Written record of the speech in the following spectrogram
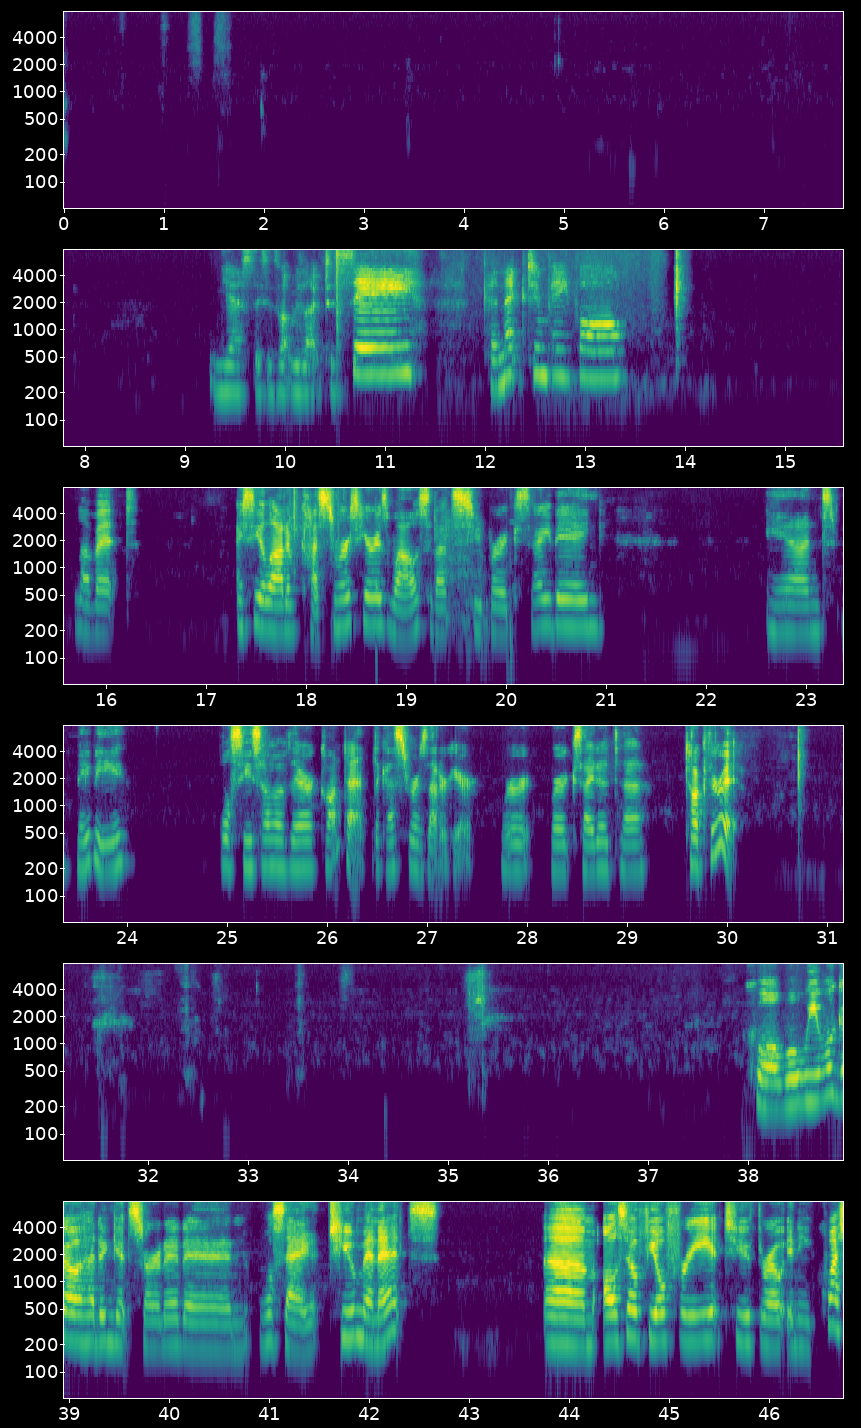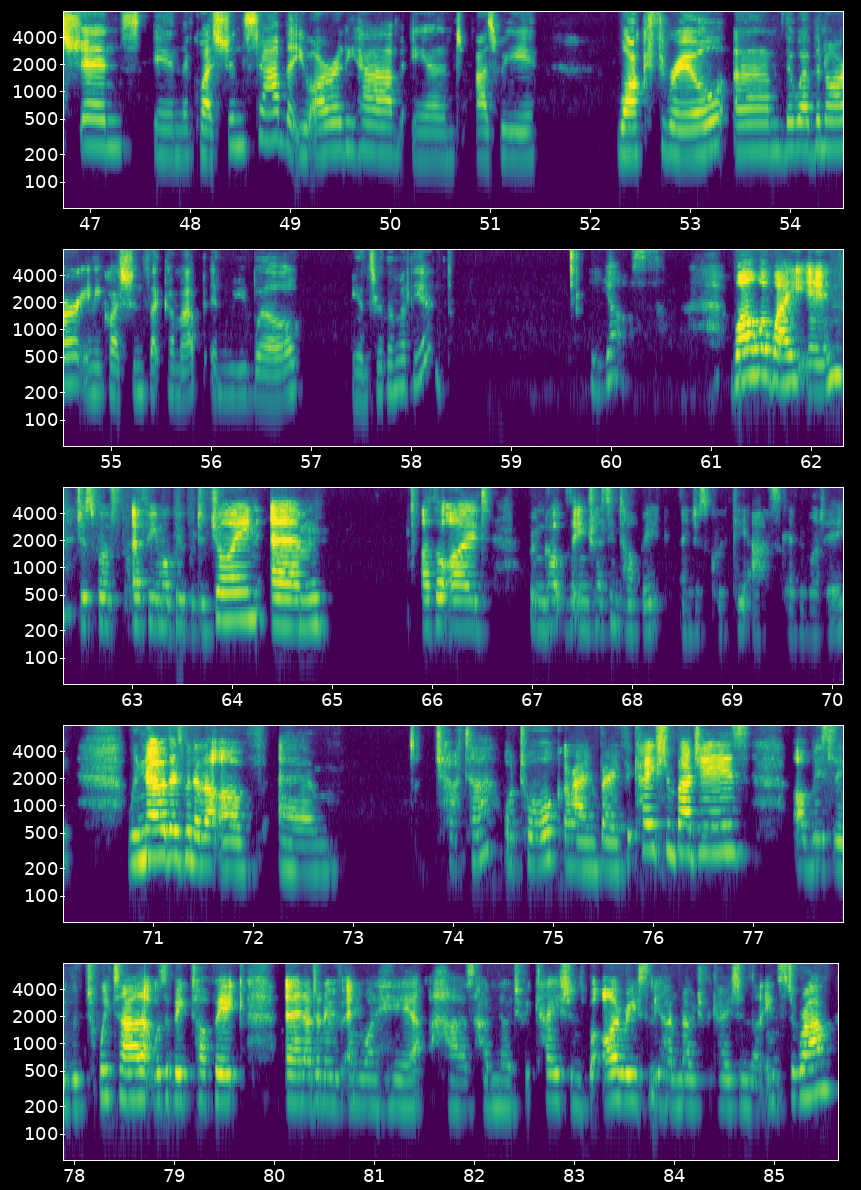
Yes, this is what we like to see. Connecting people. Love it. I see a lot of customers here as well, so that's super exciting. And maybe we'll see some of their content, the customers that are here. We're we're excited to talk through it. Cool. Well, we will go ahead and get started in, we'll say, two minutes. Um, also, feel free to throw any questions in the questions tab that you already have. And as we walk through um, the webinar, any questions that come up, and we will answer them at the end. Yes. While we're waiting, just for a few more people to join, um, I thought I'd bring up the interesting topic and just quickly ask everybody. We know there's been a lot of um, chatter or talk around verification badges. Obviously, with Twitter, that was a big topic. And I don't know if anyone here has had notifications, but I recently had notifications on Instagram.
